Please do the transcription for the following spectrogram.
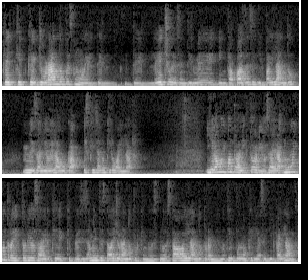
que, que, llorando pues como del, del, hecho de sentirme incapaz de seguir bailando, me salió de la boca, es que ya no quiero bailar. Y era muy contradictorio, o sea, era muy contradictorio saber que, que precisamente estaba llorando porque no, no, estaba bailando, pero al mismo tiempo no quería seguir bailando.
